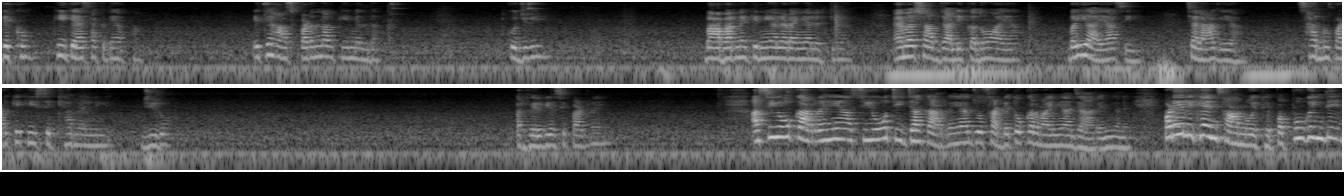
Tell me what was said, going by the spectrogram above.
ਦੇਖੋ, ਕੀ ਕਹਿ ਸਕਦੇ ਆ ਆਪਾਂ? ਇਤਿਹਾਸ ਪੜ੍ਹਨ ਨਾਲ ਕੀ ਮਿਲਦਾ? ਕੁਝ ਵੀ ਬਾਬਰ ਨੇ ਕਿੰਨੀਆਂ ਲੜਾਈਆਂ ਲਿੱਤੀਆਂ ਅਹਿਮਦ ਸ਼ਾਹ ਜਾਲੀ ਕਦੋਂ ਆਇਆ? ਬਈ ਆਇਆ ਸੀ, ਚਲਾ ਗਿਆ। ਸਾਨੂੰ ਪੜ੍ਹ ਕੇ ਕੀ ਸਿੱਖਿਆ ਮਿਲਣੀ ਹੈ? ਜ਼ੀਰੋ। ਪਰ ਫਿਰ ਵੀ ਅਸੀਂ ਪੜ੍ਹ ਰਹੇ ਹਾਂ। ਅਸੀਂ ਉਹ ਕਰ ਰਹੇ ਹਾਂ, ਅਸੀਂ ਉਹ ਚੀਜ਼ਾਂ ਕਰ ਰਹੇ ਹਾਂ ਜੋ ਸਾਡੇ ਤੋਂ ਕਰਵਾਈਆਂ ਜਾ ਰਹੀਆਂ ਨੇ। ਪੜ੍ਹੇ ਲਿਖੇ ਇਨਸਾਨ ਨੂੰ ਇੱਥੇ ਪੱਪੂ ਕਹਿੰਦੇ ਆ।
